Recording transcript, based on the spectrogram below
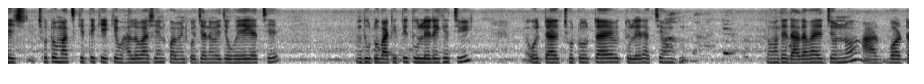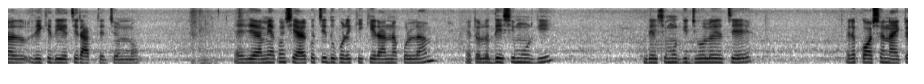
এই ছোটো মাছ খেতে কে কে ভালোবাসেন কমেন্ট করে জানাবে যে হয়ে গেছে। দুটো বাটিতে তুলে রেখেছি। ওইটা ছোটোটায় তুলে রাখছি তোমাদের দাদা ভাইয়ের জন্য আর বড়টা রেখে দিয়েছি রাত্রের জন্য। এই যে আমি এখন শেয়ার করছি দুপুরে কী কী রান্না করলাম। এটা হলো দেশি মুরগি। দেশি মুরগির ঝোল হয়েছে। এটা কষা না, একটা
